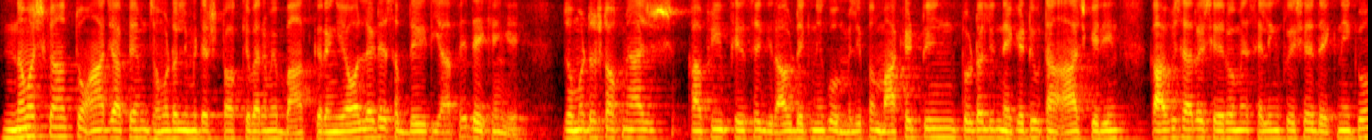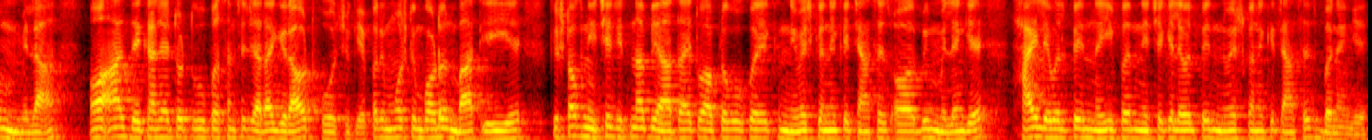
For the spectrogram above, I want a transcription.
नमस्कार तो आज यहाँ पे हम जोमेटो लिमिटेड स्टॉक के बारे में बात करेंगे और लेटेस्ट अपडेट यहाँ पे देखेंगे। जोमेटो स्टॉक में आज काफ़ी फिर से गिरावट देखने को मिली, पर मार्केटिंग टोटली नेगेटिव था आज के दिन। काफ़ी सारे शेयरों में सेलिंग प्रेशर देखने को मिला और आज देखा जाए तो टू परसेंट से ज़्यादा गिरावट हो चुकी है। पर मोस्ट इंपॉर्टेंट बात यही है कि स्टॉक नीचे जितना भी आता है तो आप लोगों को एक निवेश करने के चांसेस और भी मिलेंगे। हाई लेवल पे नहीं, पर नीचे के लेवल पे निवेश करने के चांसेस बनेंगे।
